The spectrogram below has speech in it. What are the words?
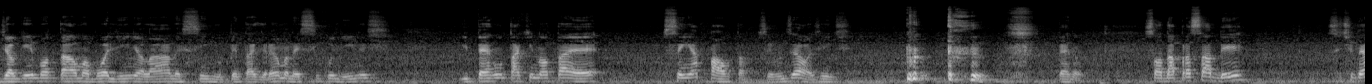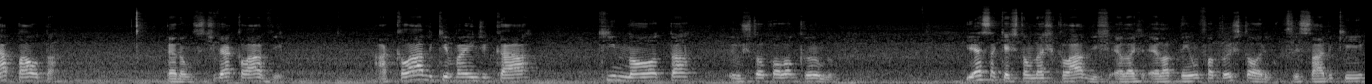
De alguém botar uma bolinha lá nas cinco, no pentagrama, nas cinco linhas, e perguntar que nota é sem a pauta. Vocês vão dizer, ó, gente. Perdão. Só dá para saber se tiver a pauta. Perdão, se tiver a clave a clave que vai indicar que nota eu estou colocando. E essa questão das claves, ela, ela tem um fator histórico. Você sabe que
